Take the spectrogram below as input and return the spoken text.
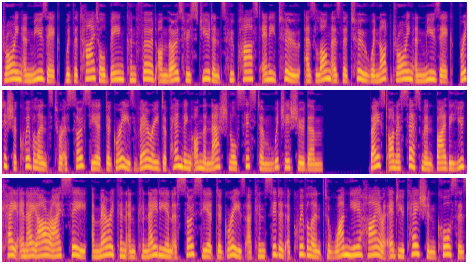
drawing and music, with the title being conferred on those who students who passed any two as long as the two were not drawing and music. British equivalents to associate degrees vary depending on the national system which issued them. Based on assessment by the UK NARIC, American and Canadian associate degrees are considered equivalent to one-year higher education courses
